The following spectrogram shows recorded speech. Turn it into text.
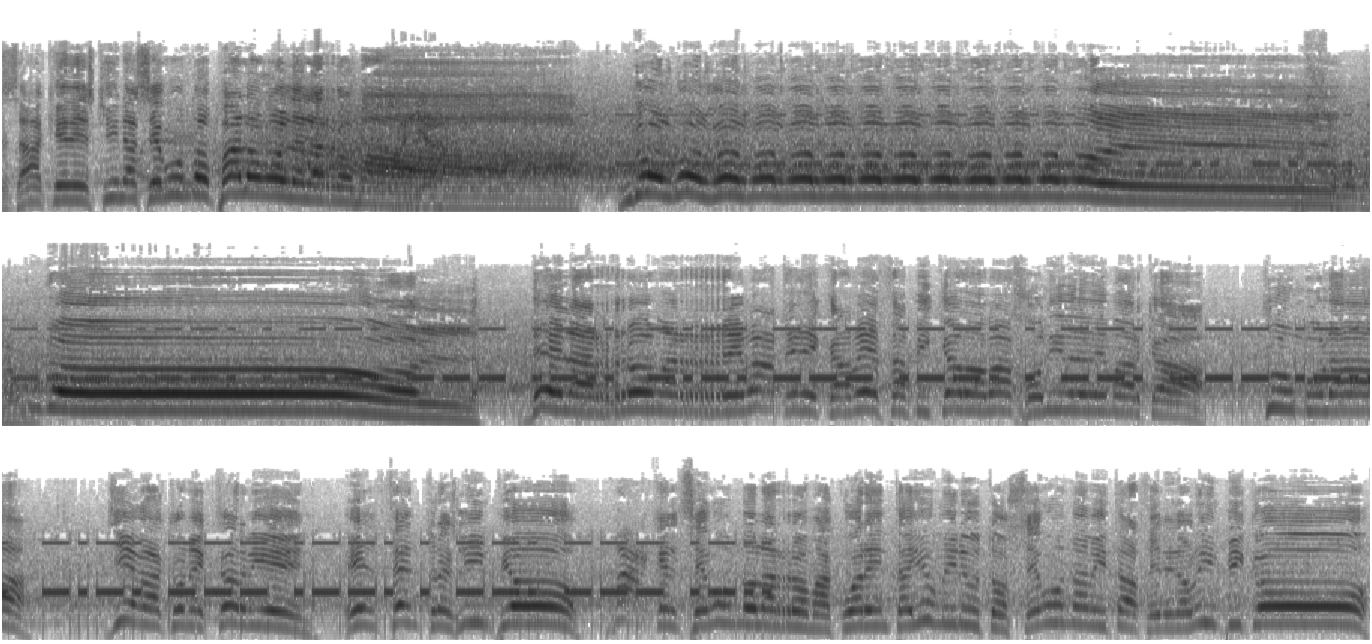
Saque de esquina, segundo palo, gol de la Roma. Gol, gol, gol, gol, gol, gol, gol, gol, gol, gol, gol, gol, gol. Gol de la Roma, rebate de cabeza, picado abajo, libre de marca. Cúmbula llega a conectar bien. El centro es limpio. Marca el segundo la Roma. 41 minutos, segunda mitad en el Olímpico.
